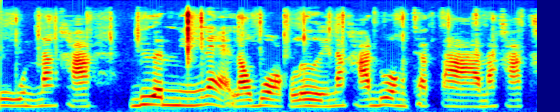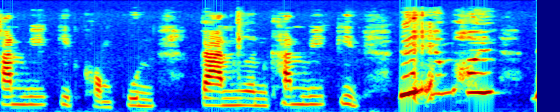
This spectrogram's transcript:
บูรณ์นะคะ เดือนนี้แหละเราบอกเลยนะคะ ดวงชะตานะคะ ขั้นวิกฤตของคุณการเงินขั้นวิกฤตเดเอ็มพอยเด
